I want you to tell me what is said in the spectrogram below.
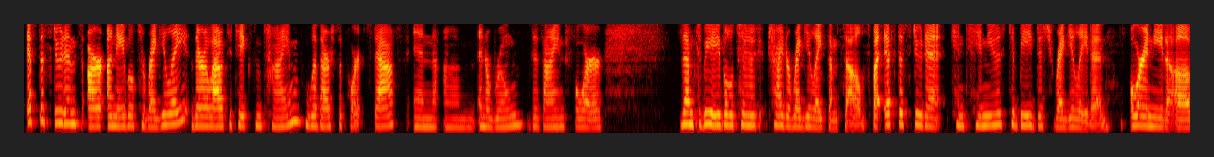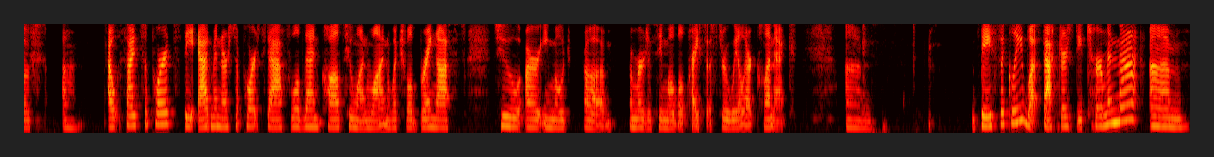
If the students are unable to regulate, they're allowed to take some time with our support staff in, um, in a room designed for them to be able to try to regulate themselves. But if the student continues to be dysregulated or in need of um, outside supports, the admin or support staff will then call 211, which will bring us to our emo- uh, emergency mobile crisis through Wheeler Clinic. Um, basically, what factors determine that? Um,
